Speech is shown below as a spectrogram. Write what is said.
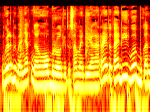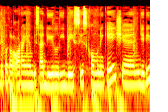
gue lebih banyak nggak ngobrol gitu sama dia. Karena itu tadi gue bukan tipe kalau orang yang bisa daily basis communication. Jadi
